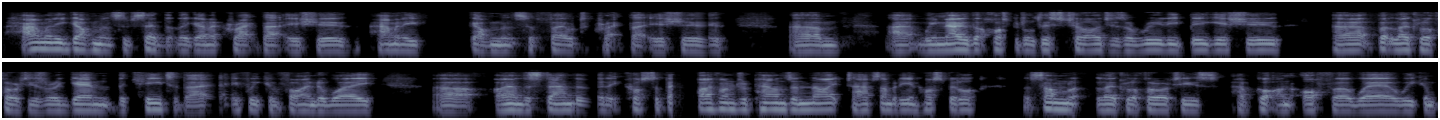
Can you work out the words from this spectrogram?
how many governments have said that they're going to crack that issue? How many governments have failed to crack that issue? Um, uh, we know that hospital discharge is a really big issue, uh, but local authorities are again the key to that. If we can find a way, uh, I understand that it costs about 500 pounds a night to have somebody in hospital. But some local authorities have got an offer where we can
